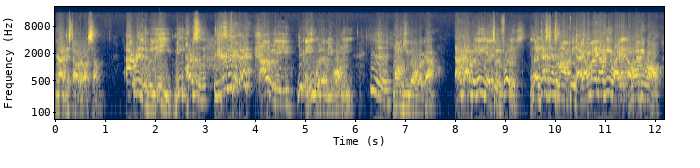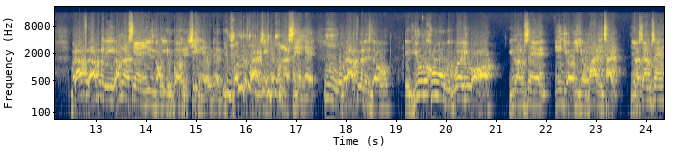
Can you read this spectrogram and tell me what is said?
And I just thought about something. I really believe, me personally, I believe you can eat whatever you want to eat, as long as you go work out. I, I believe that to the fullest. You know, that's just my opinion. I, I might not be right. I might be wrong. But I, I believe, I'm not saying you're just to eat a bucket of chicken every day, a bucket of fried chicken. I'm not saying that. Hmm. But I feel as though if you're cool with where you are, you know what I'm saying, in your in your body type, you understand what I'm saying?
